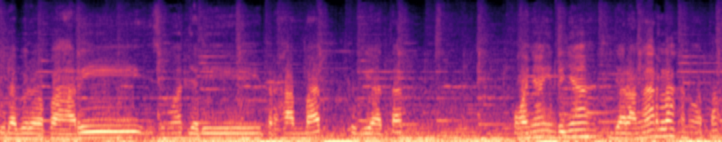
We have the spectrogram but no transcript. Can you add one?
Udah beberapa hari semua jadi terhambat kegiatan Pokoknya intinya jalangar lah kan otak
